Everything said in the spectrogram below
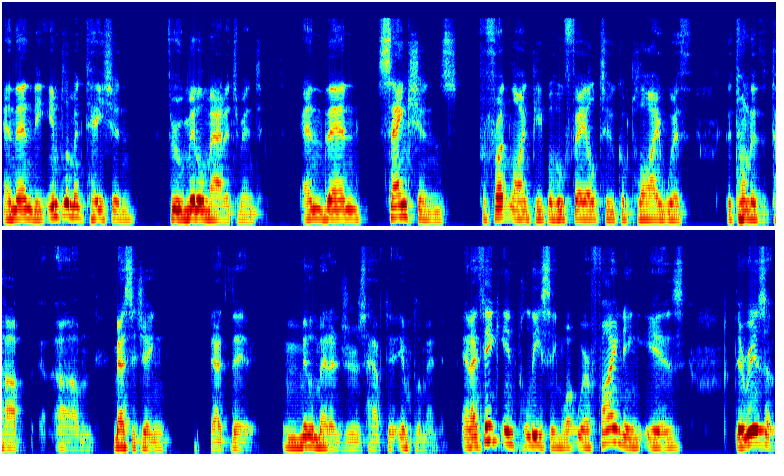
and then the implementation through middle management, and then sanctions for frontline people who fail to comply with the tone at the top um, messaging that the middle managers have to implement. And I think in policing, what we're finding is there is a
